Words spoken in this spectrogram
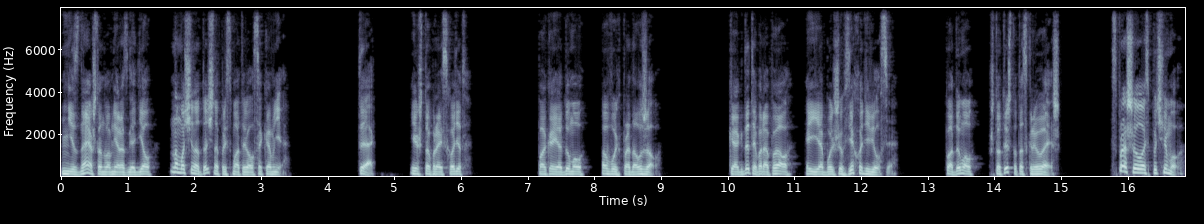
Не знаю, что он во мне разглядел, но мужчина точно присматривался ко мне. Так, и что происходит? Пока я думал, Вульф продолжал. Когда ты пропал, я больше всех удивился. Подумал, что ты что-то скрываешь. Спрашивалось, почему.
